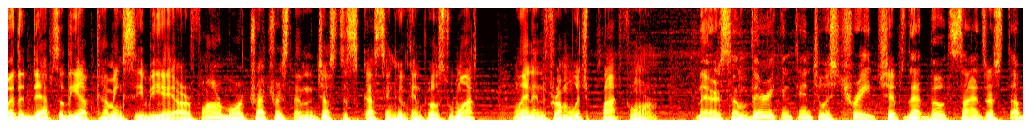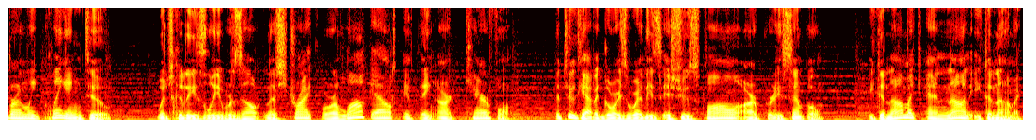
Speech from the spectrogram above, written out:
But the depths of the upcoming CBA are far more treacherous than just discussing who can post what, when, and from which platform. There are some very contentious trade chips that both sides are stubbornly clinging to, which could easily result in a strike or a lockout if they aren't careful. The two categories where these issues fall are pretty simple economic and non economic.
